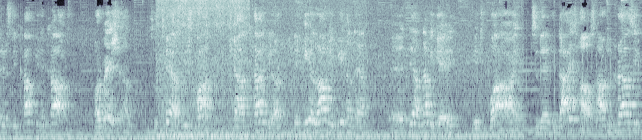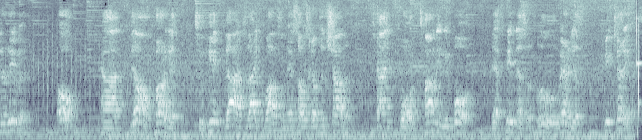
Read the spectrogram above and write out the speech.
Sam seriously confident or formation to tell which one can conquer the hill lying behind and uh, then navigate it by to the lighthouse after crossing the river. Oh, and don't forget to hit that like button and subscribe to the channel. Thank for turning before the fitness who were just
